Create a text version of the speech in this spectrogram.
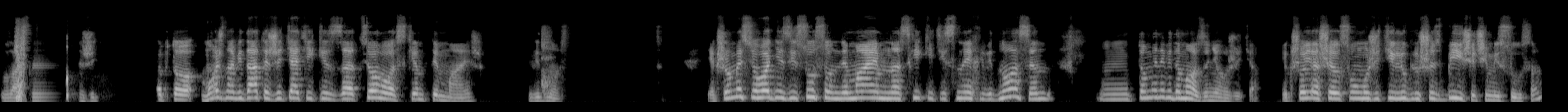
власне життя. Тобто можна віддати життя тільки за цього, з ким ти маєш відносини. Якщо ми сьогодні з Ісусом не маємо наскільки тісних відносин, то ми не віддамо за нього життя. Якщо я ще в своєму житті люблю щось більше, ніж Ісуса,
